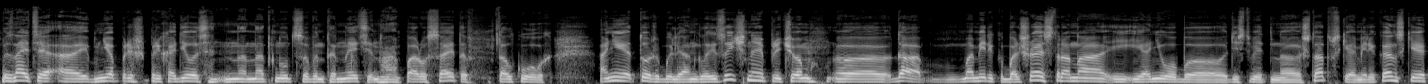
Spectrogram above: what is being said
Вы знаете, а, мне приходилось наткнуться в интернете на пару сайтов толковых. Они тоже были англоязычные, причем, э, да, Америка большая страна, и, и они оба действительно штатовские, американские,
